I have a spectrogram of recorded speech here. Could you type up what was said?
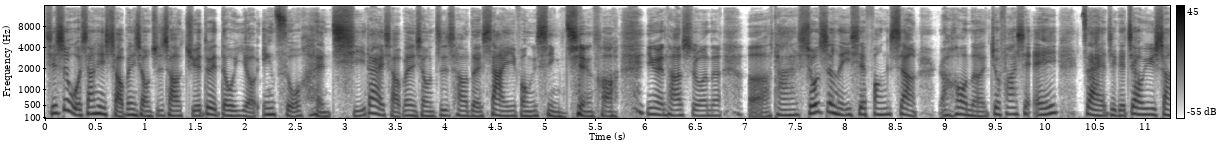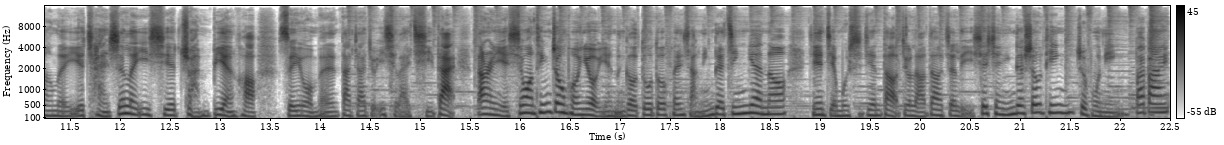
其实我相信小笨熊之超绝对都有，因此我很期待小笨熊之超的下一封信件哈，因为他说呢，呃，他修正了一些方向，然后呢就发现哎，在这个教育上呢也产生了一些转变哈，所以我们大家就一起来期待，当然也希望听众朋友也能够多多分享您的经验哦。今天节目时间到，就聊到这里，谢谢您的收听祝福您拜拜。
